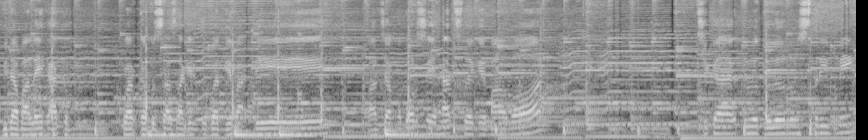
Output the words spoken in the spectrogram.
Sepeda malih kagem keluarga besar saking Tuban nggih Pak D. Panjang umur sehat sebagai mawon. Jika dulur-dulur streaming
